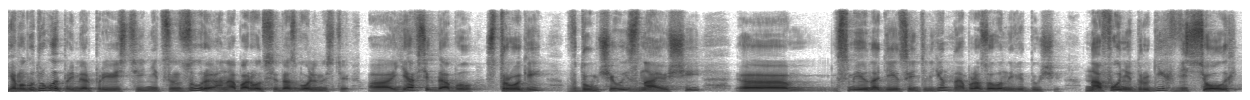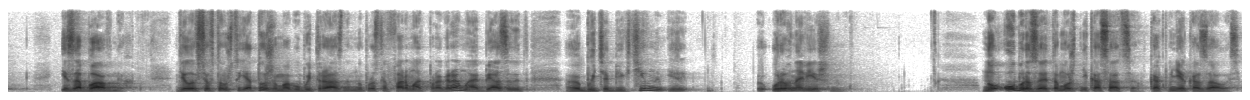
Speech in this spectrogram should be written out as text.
Я могу другой пример привести. Не цензуры, а наоборот, вседозволенности. А, я всегда был строгий, вдумчивый, знающий, э, смею надеяться, интеллигентно образованный ведущий. На фоне других веселых и забавных. Дело все в том, что я тоже могу быть разным, но просто формат программы обязывает э, быть объективным и уравновешенным. Но образа это может не касаться, как мне казалось.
